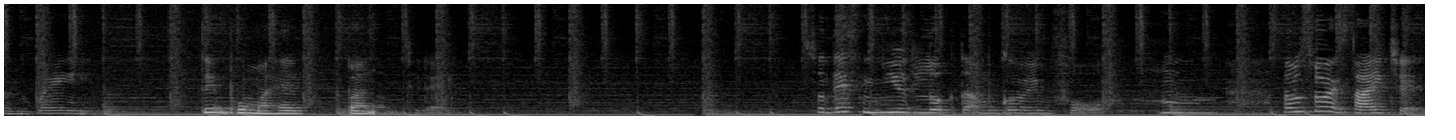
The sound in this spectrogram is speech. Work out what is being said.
on the way. Didn't pull my hair on today. So this nude look that I'm going for, hmm, I'm so excited.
